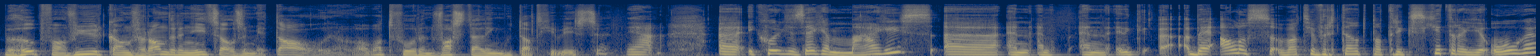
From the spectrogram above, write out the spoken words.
behulp van vuur kan veranderen in iets als een metaal. Wat voor een vaststelling moet dat geweest zijn? Ja, uh, ik hoor je zeggen magisch. Uh, en en, en ik, uh, bij alles wat je vertelt, Patrick, schitteren je ogen.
